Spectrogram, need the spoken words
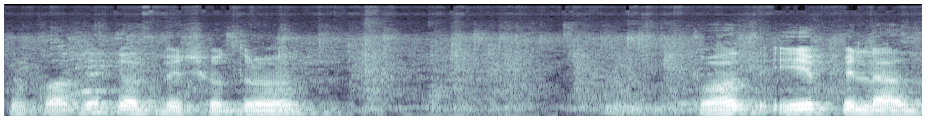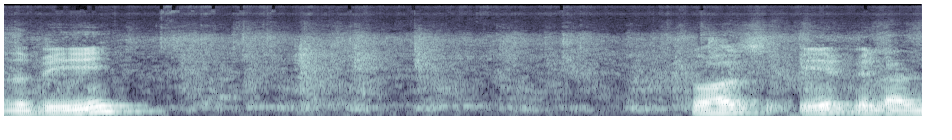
টু কজে কসবে সূত্র, cos a plus B cos a plus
